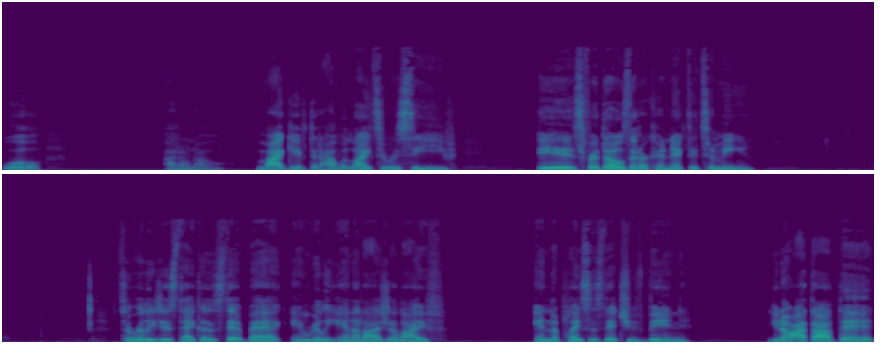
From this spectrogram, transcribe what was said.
well, I don't know. My gift that I would like to receive is for those that are connected to me to really just take a step back and really analyze your life in the places that you've been. You know, I thought that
